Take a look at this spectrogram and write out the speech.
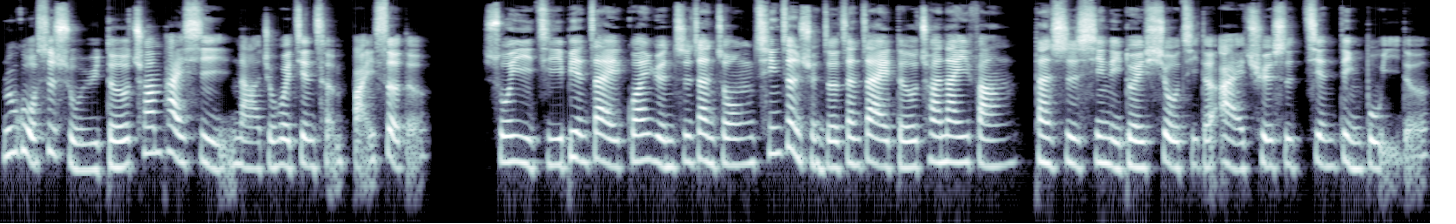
如果是属于德川派系，那就会建成白色的。所以，即便在关原之战中，清正选择站在德川那一方，但是心里对秀吉的爱却是坚定不移的。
